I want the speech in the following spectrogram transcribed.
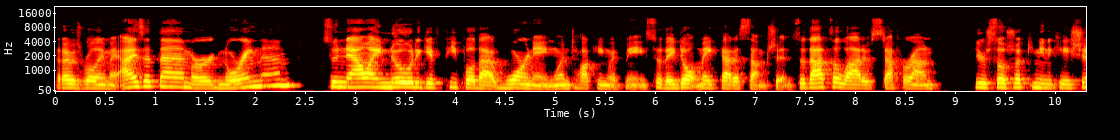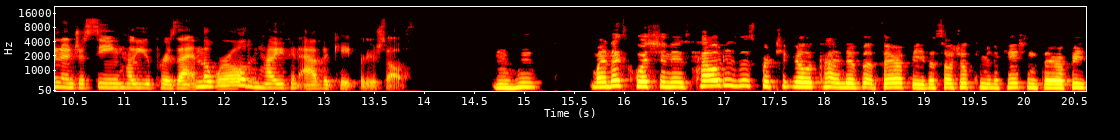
that I was rolling my eyes at them or ignoring them. So now I know to give people that warning when talking with me so they don't make that assumption. So that's a lot of stuff around your social communication and just seeing how you present in the world and how you can advocate for yourself. Mm-hmm. My next question is how does this particular kind of therapy, the social communication therapy,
